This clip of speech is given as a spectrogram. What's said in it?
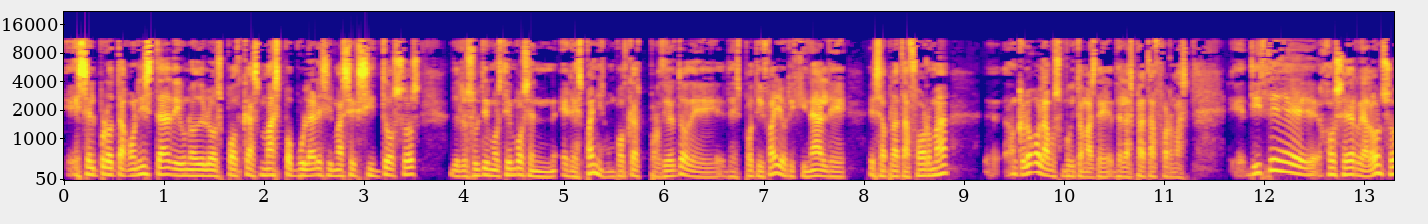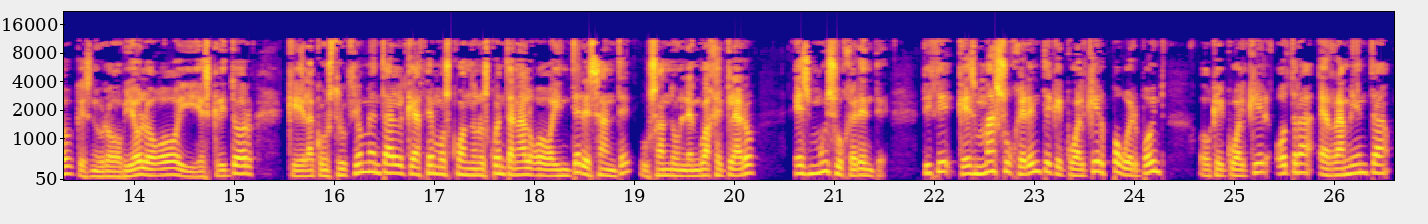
es el protagonista de uno de los podcasts más populares y más exitosos de los últimos tiempos en, España. Un podcast, por cierto, de, Spotify, original de esa plataforma, eh, aunque luego hablamos un poquito más de, las plataformas. Eh, dice José R. Alonso, que es neurobiólogo y escritor, que la construcción mental que hacemos cuando nos cuentan algo interesante, usando un lenguaje claro, es muy sugerente. Dice que es más sugerente que cualquier PowerPoint o que cualquier otra herramienta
